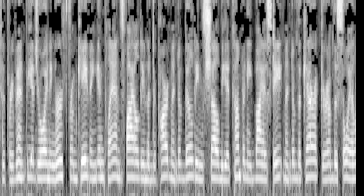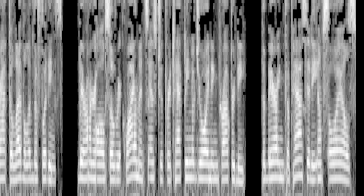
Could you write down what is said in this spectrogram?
to prevent the adjoining earth from caving in plans filed in the Department of Buildings shall be accompanied by a statement of the character of the soil at the level of the footings. There are also requirements as to protecting adjoining property, the bearing capacity of soils,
